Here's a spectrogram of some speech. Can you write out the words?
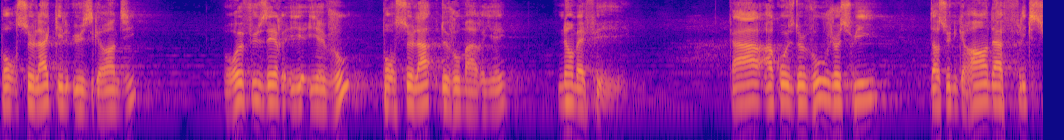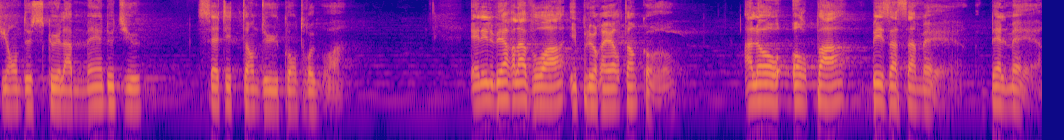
pour cela qu'ils eussent grandi? Refuseriez-vous pour cela de vous marier? Non, mes filles. Car à cause de vous, je suis dans une grande affliction de ce que la main de Dieu s'est étendue contre moi. Elles élevèrent la voix et pleurèrent encore. Alors Orpa baisa sa mère, belle-mère,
